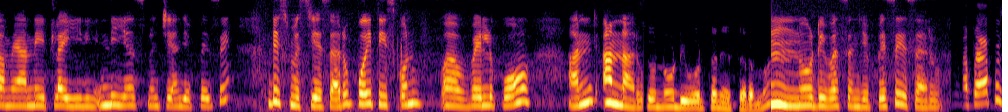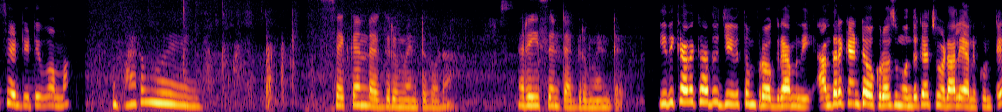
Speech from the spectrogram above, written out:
సమయాన్ని ఇట్లా ఇన్ని ఇయర్స్ నుంచి అని చెప్పేసి డిస్మిస్ చేశారు. పోయి తీసుకొని వెళ్ళిపో అని అన్నారు. సో నో డివోర్స్ అని వేసారమ్మా? నో డివర్స్ అని చెప్పేసి వేశారు ఆ పేపర్స్ ఏంటి ఇటు ఇవ్వమ్మా మేడం సెకండ్ అగ్రిమెంట్ కూడా రీసెంట్ అగ్రిమెంట్. ఇది కథ కాదు జీవితం ప్రోగ్రామ్ని అందరికంటే ఒక రోజు ముందుగా చూడాలి అనుకుంటే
